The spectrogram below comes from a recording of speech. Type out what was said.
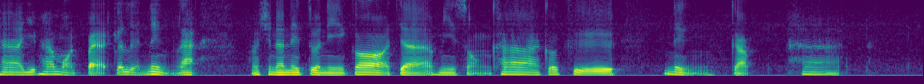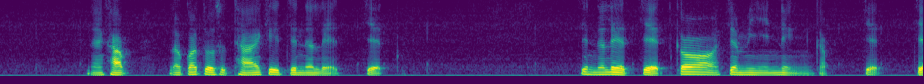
25 25หมด8 ก็เหลือ 1 ละ เพราะฉะนั้นในตัวนี้ก็จะมี 2 ค่าก็คือ 1 กับ 5 นะครับ แล้วก็ตัวสุดท้ายคือ generate 7 generate 7 ก็จะมี 1 กับ 7 7 49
